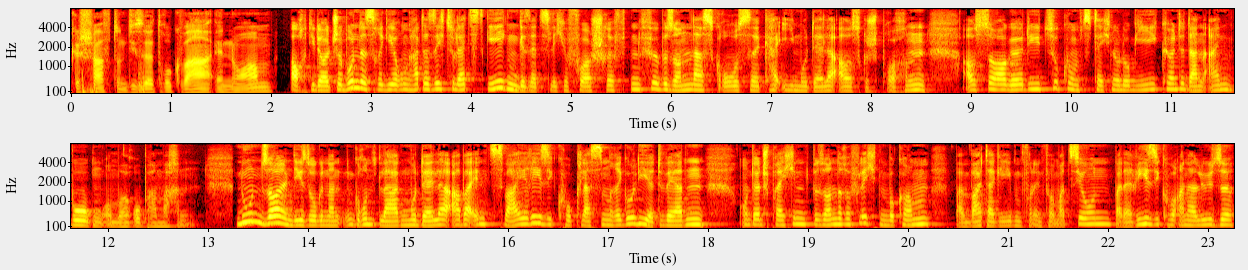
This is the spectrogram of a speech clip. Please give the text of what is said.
geschafft und dieser Druck war enorm. Auch die deutsche Bundesregierung hatte sich zuletzt gegen gesetzliche Vorschriften für besonders große KI-Modelle ausgesprochen, aus Sorge, die Zukunftstechnologie könnte dann einen Bogen um Europa machen. Nun sollen die sogenannten Grundlagenmodelle aber in zwei Risikoklassen reguliert werden und entsprechend besondere Pflichten bekommen beim Weitergeben von Informationen, bei der Risikoanalyse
